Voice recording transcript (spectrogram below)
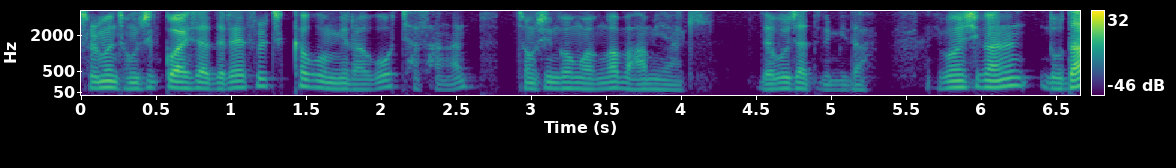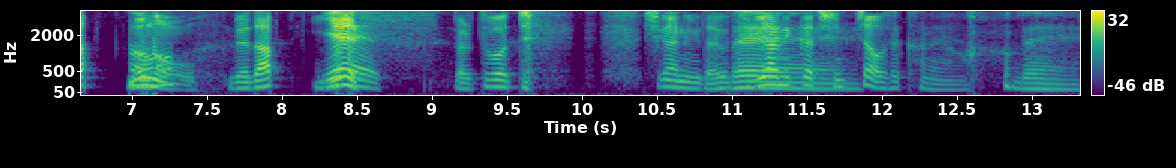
젊은 정신과 의사들의 솔직하고 은밀하고 자상한 정신건강과 마음 이야기 뇌부자들입니다. 이번 시간은 노답 no no, 뇌답 yes 열두 번째 시간입니다. 이거 네. 둘이 하니까 진짜 어색하네요. 네.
